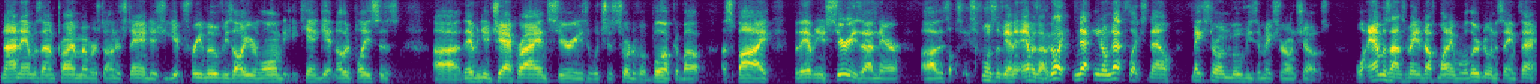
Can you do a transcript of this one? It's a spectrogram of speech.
non-Amazon Prime members to understand is you get free movies all year long that you can't get in other places. Uh, they have a new Jack Ryan series, which is sort of a book about a spy, but they have a new series on there uh, that's exclusively on Amazon. They're like, net, you know, Netflix now makes their own movies and makes their own shows. Well, Amazon's made enough money where they're doing the same thing.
